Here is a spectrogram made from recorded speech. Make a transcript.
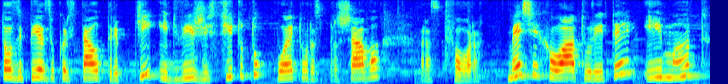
този пиезокристал трепти и движи ситото, което разпрашава разтвора. Меш инхалаторите имат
